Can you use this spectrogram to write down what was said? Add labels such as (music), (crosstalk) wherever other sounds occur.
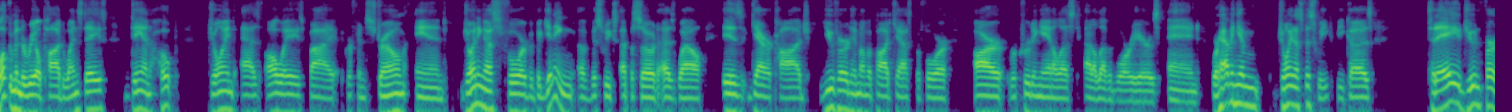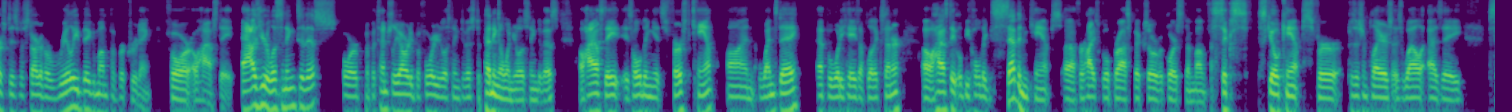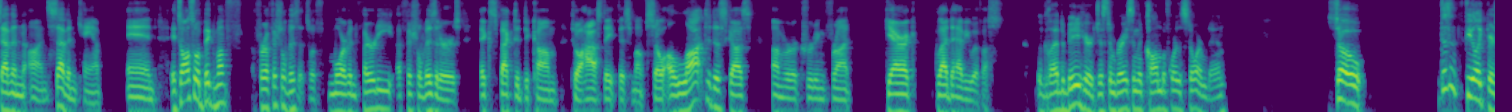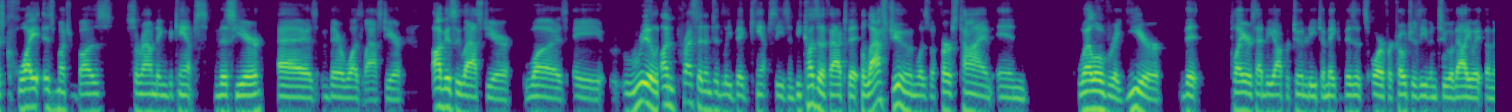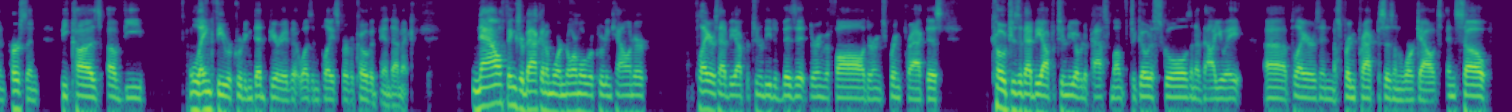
Welcome into Real Pod Wednesdays. Dan Hope, joined as always by Griffin Strom, and joining us for the beginning of this week's episode as well is Garrick Hodge. You've heard him on the podcast before, our recruiting analyst at 11 Warriors, and we're having him join us this week because today, June 1st, is the start of a really big month of recruiting for Ohio State. As you're listening to this, or potentially already before you're listening to this, depending on when you're listening to this, Ohio State is holding its first camp on Wednesday at the Woody Hayes Athletic Center. Uh, Ohio State will be holding seven camps uh, for high school prospects over the course of the month, six skill camps for position players, as well as a seven on seven camp. And it's also a big month for official visits with more than 30 official visitors expected to come to Ohio State this month. So, a lot to discuss on the recruiting front. Garrick, glad to have you with us. Well, glad to be here. Just embracing the calm before the storm, Dan. So, it doesn't feel like there's quite as much buzz surrounding the camps this year as there was last year. Obviously, last year was a really unprecedentedly big camp season because of the fact that last June was the first time in well over a year that players had the opportunity to make visits or for coaches even to evaluate them in person because of the lengthy recruiting dead period that was in place for the COVID pandemic. Now things are back on a more normal recruiting calendar. Players have the opportunity to visit during the fall, during spring practice coaches have had the opportunity over the past month to go to schools and evaluate uh, players in spring practices and workouts. And so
